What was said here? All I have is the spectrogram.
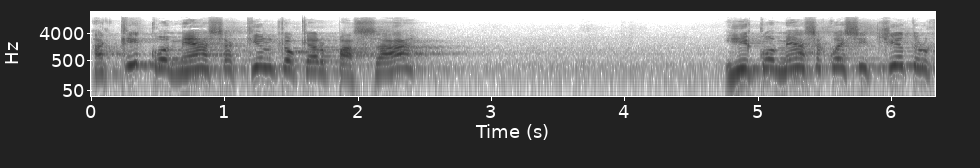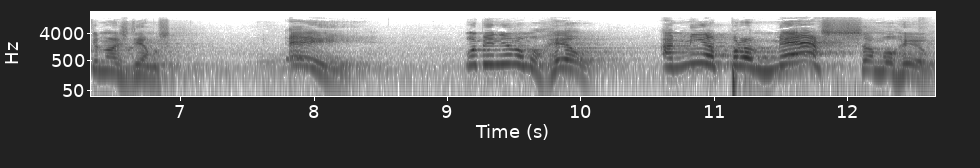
Aqui começa aquilo que eu quero passar, e começa com esse título que nós demos. Ei, o menino morreu, a minha promessa morreu.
